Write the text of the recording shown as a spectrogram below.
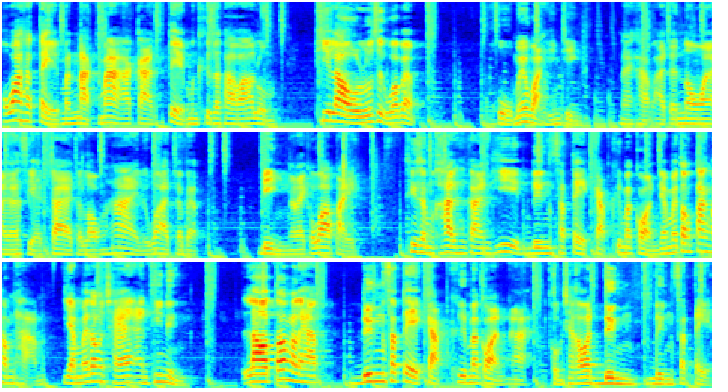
ราะว่าสเตจมันหนักมากอาการสเตจมันคือสภาวะอารมณ์ที่เรารู้สึกว่าแบบโหไม่ไหวจริง ๆนะครับ อาจจะนอยอาจจะเสียใจอาจจะร้องไห้ หรือว่าอาจจะแบบดิ่งอะไรก็ว่าไป ที่สำคัญคือการที่ดึงสเตจกลับขึ้นมาก่อน ยังไม่ต้องตั้งคำถาม ยังไม่ต้องใช้อันที่หนึ่งเราต้องอะไรครับ ดึงสเตจกลับคืนมาก่อนอะผมใช้คำว่าดึงดึงสเตจ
